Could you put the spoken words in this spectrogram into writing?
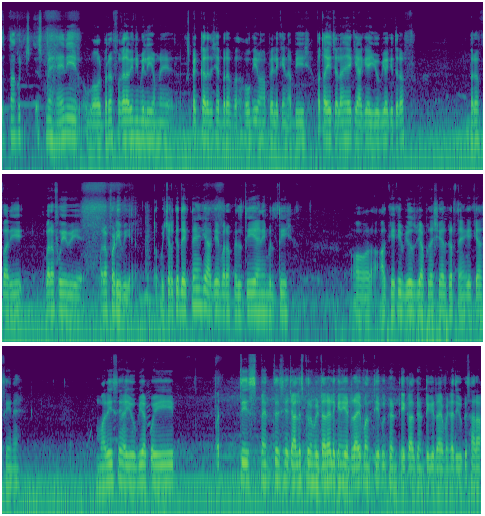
اتنا کچھ اس میں ہے نہیں اور برف وغیرہ بھی نہیں ملی۔ ہم نے ایکسپیکٹ کر رہے تھے شاید برف ہوگی وہاں پہ، لیکن ابھی پتہ یہ چلا ہے کہ آگے ایوبیا کی طرف برف باری برف ہوئی ہوئی ہے، برف پڑی ہوئی ہے۔ تو ابھی چل کے دیکھتے ہیں کہ آگے برف ملتی ہے یا نہیں ملتی۔ اور آگے کی ویوز بھی آپ کے ساتھ شیئر کرتے ہیں کہ کیا سین ہے۔ مری سے ایوبیا کوئی پچیس، پینتیس یا چالیس کلو میٹر ہے، لیکن یہ ڈرائیو بنتی ہے، کوئی گھنٹے ایک آدھ گھنٹے کی ڈرائیو بن جاتی ہے، کیونکہ سارا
